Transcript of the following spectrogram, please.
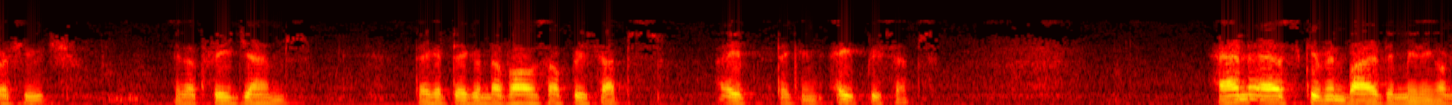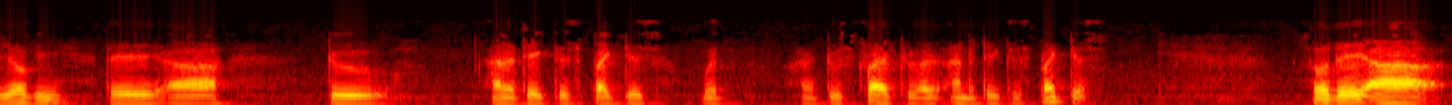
refuge in the three gems. They have taken the vows of precepts, eight, taking eight precepts. And as given by the meaning of yogi, they are to undertake this practice with, uh, to strive to undertake this practice. So they are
